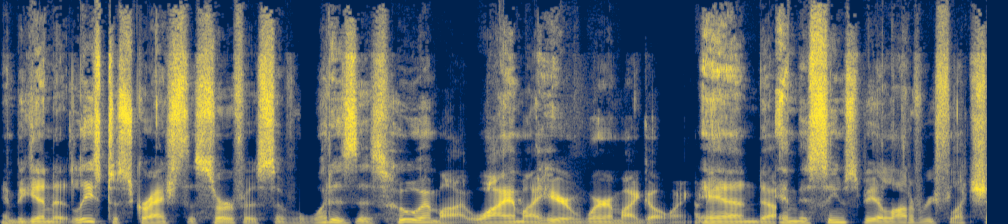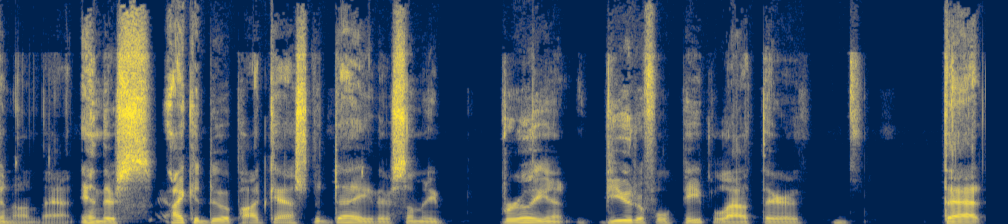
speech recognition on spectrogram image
and begin at least to scratch the surface of what is this? Who am I? Why am I here? And Where am I going? And uh, and there seems to be a lot of reflection on that. And there's I could do a podcast today. There's so many brilliant, beautiful people out there that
